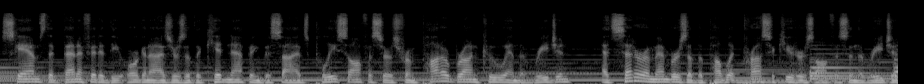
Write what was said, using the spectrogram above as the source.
scams that benefited the organizers of the kidnapping besides police officers from Pato Branco and the region, etc., members of the public prosecutor's office in the region,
